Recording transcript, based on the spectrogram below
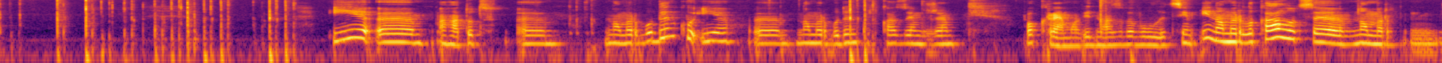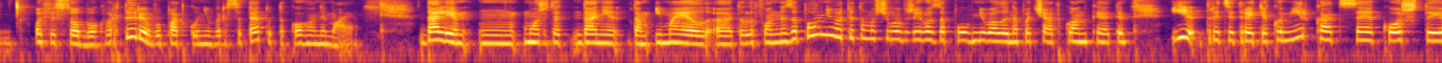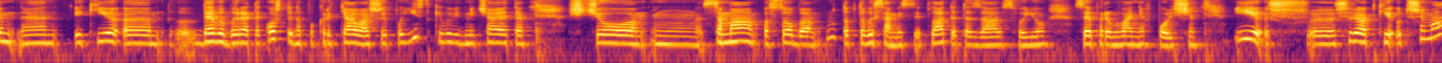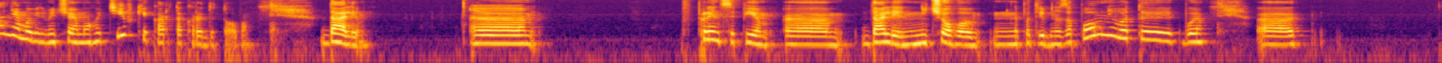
І, е, ага, тут е, номер будинку і е, номер будинку вказуємо вже окремо від назви вулиці. І номер локалу це номер офісу або квартири. В випадку університету такого немає. Далі можете дані там імейл, е, телефон не заповнювати, тому що ми вже його заповнювали на початку анкети. І 33 комірка це кошти, е, які, е, де ви берете кошти на покриття вашої поїздки. Ви відмічаєте, що сама особа, ну тобто ви самі собі платите за свою своє перебування в Польщі. І е, шрьотки утримання ми відмічаємо готівки, карта кредитова. Далі. Е, в принципі, е, далі нічого не потрібно заповнювати. Якби.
